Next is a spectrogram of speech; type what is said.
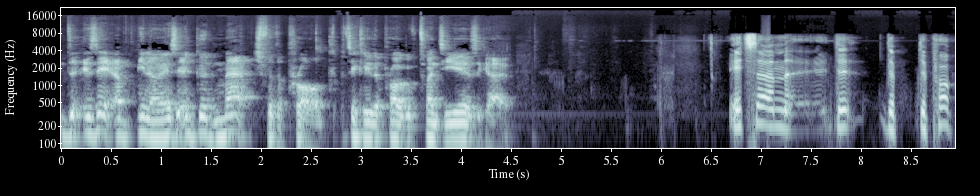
is it a, you know is it a good match for the prog, particularly the prog of twenty years ago? It's um the the the prog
